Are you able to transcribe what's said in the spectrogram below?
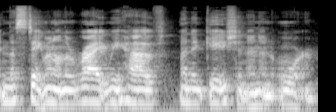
In the statement on the right, we have a negation and an or.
